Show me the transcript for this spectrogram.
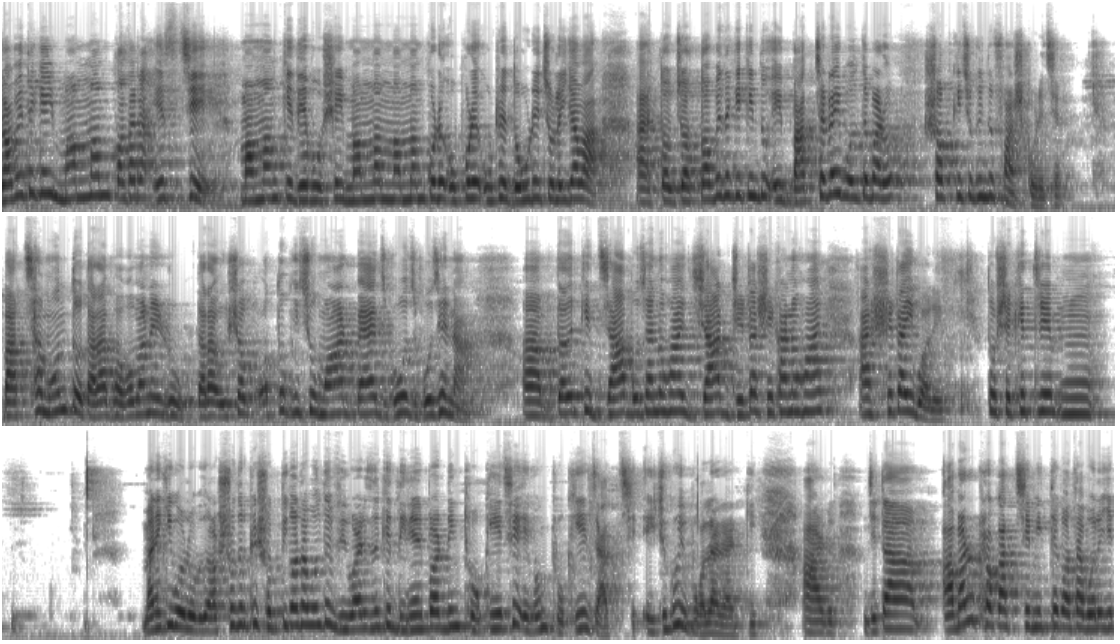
যবে থেকে এই মাম্মাম কথাটা এসছে, মাম্মামকে দেবো, সেই মাম্মাম মাম্মাম করে ওপরে উঠে দৌড়ে চলে যাওয়া। তবে থেকে কিন্তু এই বাচ্চাটাই বলতে পারো সব কিছু কিন্তু ফাঁস করেছে। বাচ্চা মন তো, তারা ভগবানের রূপ, তারা ওইসব অত কিছু মার, প্যাচ গোজ বোঝে না। তাদেরকে যা বোঝানো হয়, যার যেটা শেখানো হয়, আর সেটাই বলে। তো সেক্ষেত্রে মানে কি বলব, দর্শকদেরকে সত্যি কথা বলতে ভিউয়ার্সদেরকে দিনের পর দিন ঠকিয়েছে এবং ঠকিয়ে যাচ্ছে, এইটুকুই বলার আর কি। আর যেটা আবারও ঠকাচ্ছে মিথ্যে কথা বলে যে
